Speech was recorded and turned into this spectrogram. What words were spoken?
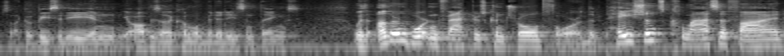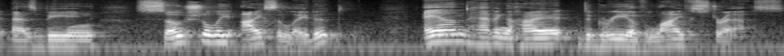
so like obesity and you know, all these other comorbidities and things, with other important factors controlled for, the patients classified as being socially isolated and having a high degree of life stress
